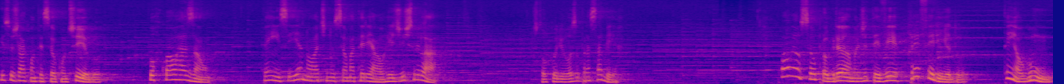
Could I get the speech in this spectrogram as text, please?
Isso já aconteceu contigo? Por qual razão? Pense e anote no seu material, registre lá. Estou curioso para saber. Qual é o seu programa de TV preferido? Tem algum?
